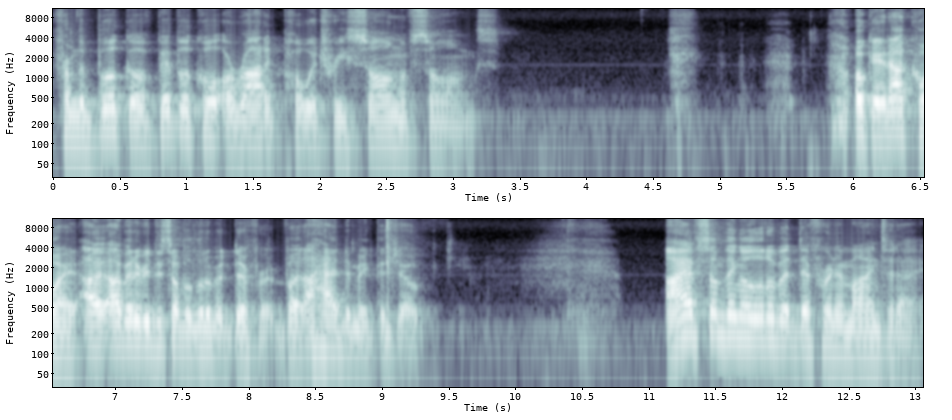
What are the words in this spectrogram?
from the book of biblical erotic poetry, Song of Songs. okay, not quite. I, am going to do something a little bit different, but I had to make the joke. I have something a little bit different in mind today.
